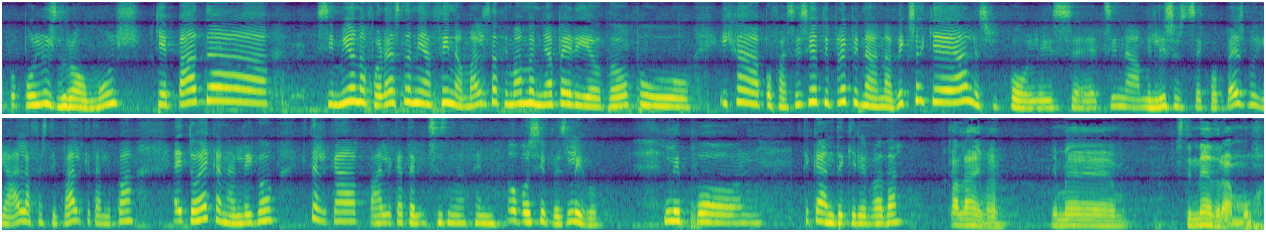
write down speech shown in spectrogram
από πολλούς δρόμους και πάντα σημείο αναφοράς ήταν η Αθήνα. Μάλιστα θυμάμαι μια περίοδο που είχα αποφασίσει ότι πρέπει να αναδείξω και άλλες πόλεις, έτσι, να μιλήσω στις εκπομπές μου για άλλα φεστιβάλ κτλ. Ε, το έκανα λίγο και τελικά πάλι κατέληξα στην Αθήνα. Όπως είπες, λίγο. Λοιπόν, τι κάνετε κύριε Βαδά; Καλά είμαι. Είμαι στην έδρα μου.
